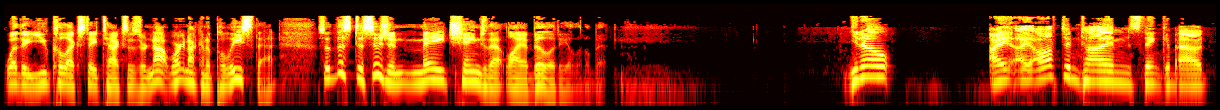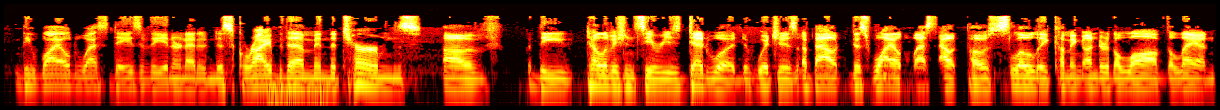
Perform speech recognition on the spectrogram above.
whether you collect state taxes or not. We're not going to police that. So this decision may change that liability a little bit. You know, I, I oftentimes think about the Wild West days of the internet and describe them in the terms of the television series Deadwood, which is about this Wild West outpost slowly coming under the law of the land,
